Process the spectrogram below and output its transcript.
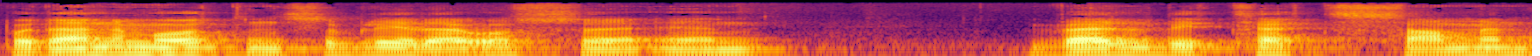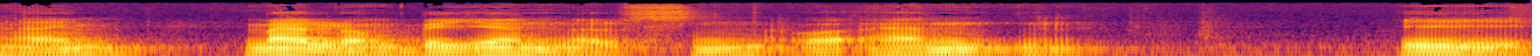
På denne måten så blir det også en veldig tett sammenheng mellom begynnelsen og enden i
